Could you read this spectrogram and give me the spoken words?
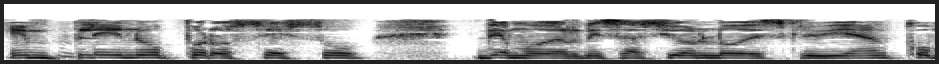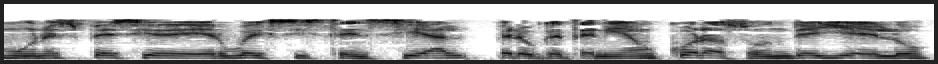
en pleno proceso de modernización. Lo describían como una especie de héroe existencial, pero que tenía un corazón de hielo,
